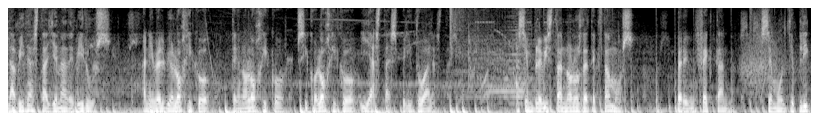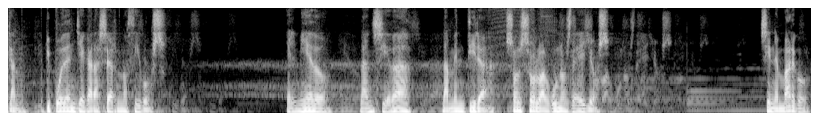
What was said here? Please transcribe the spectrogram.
La vida está llena de virus, a nivel biológico, tecnológico, psicológico y hasta espiritual. A simple vista no los detectamos, pero infectan, se multiplican y pueden llegar a ser nocivos. El miedo, la ansiedad, la mentira son solo algunos de ellos. Sin embargo,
